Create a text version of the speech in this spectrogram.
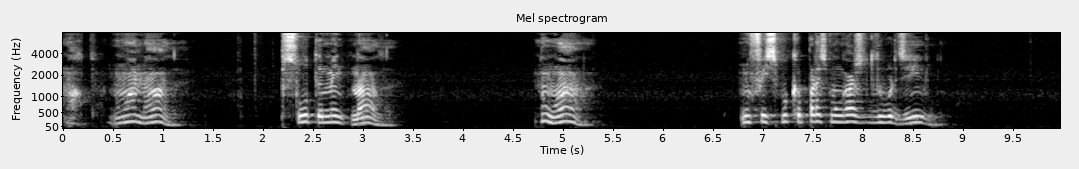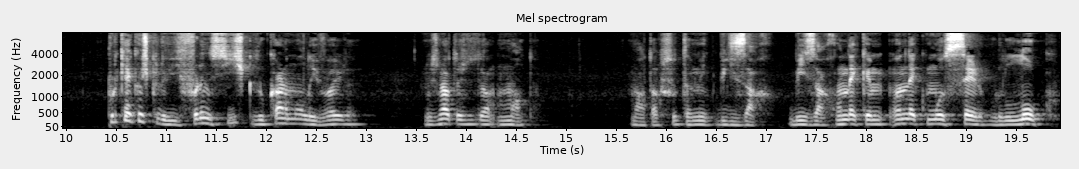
Malta, não há nada. Absolutamente nada. Não há. No Facebook aparece-me um gajo do Brasil. Porquê é que eu escrevi Francisco do Carmo Oliveira nas notas do Malta? Malta, absolutamente bizarro. Bizarro. Onde é que, onde é que o meu cérebro louco.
